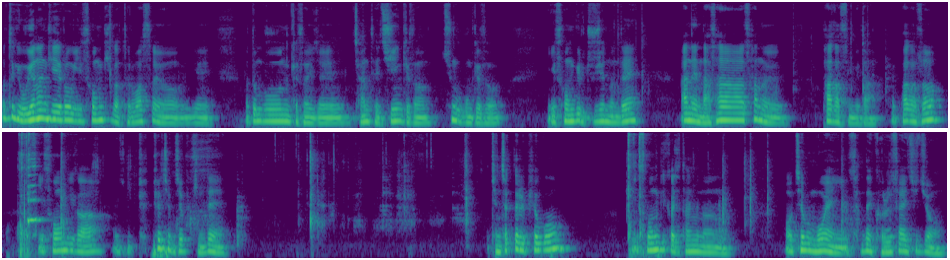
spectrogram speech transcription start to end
어떻게 우연한 기회로 이 소음기가 들어왔어요. 이게 어떤 분께서 이제 저한테 지인께서 친구분께서 이 소음기를 주셨는데 안에 나사산을 박았습니다. 박아서 이 소음기가 펼치면 제법 긴데 견착대를 펴고 이 소음기까지 달면은 어, 제법 모양이 상당히 그럴싸해지죠.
